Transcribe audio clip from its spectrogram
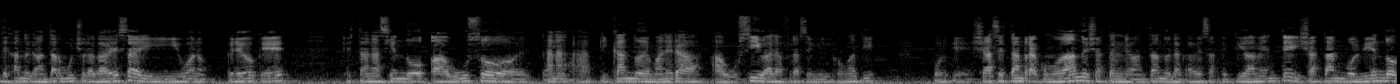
dejando levantar mucho la cabeza y, bueno, creo que están haciendo abuso, están aplicando de manera abusiva la frase que dijo Mati, porque ya se están reacomodando y ya están levantando la cabeza efectivamente y ya están volviendo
